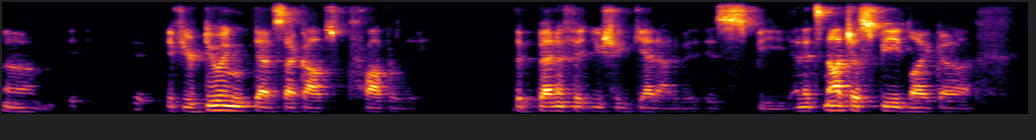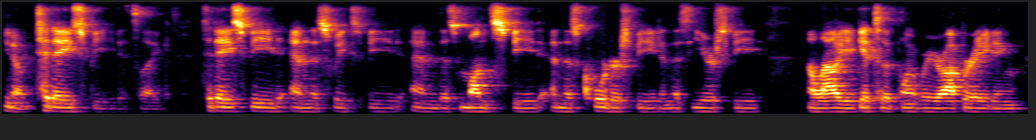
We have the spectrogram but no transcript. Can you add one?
Um, if you're doing DevSecOps properly, the benefit you should get out of it is speed, and it's not just speed like uh, you know today's speed. It's like today's speed and this week's speed and this month's speed and this quarter speed and this year speed allow you to get to the point where you're operating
